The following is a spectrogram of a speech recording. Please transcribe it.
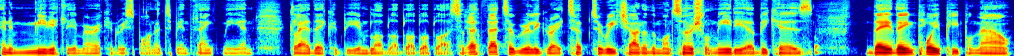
And immediately, American responded to me and thanked me and glad they could be and blah blah blah blah blah. So that that's a really great tip to reach out to them on social media because they they employ people now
